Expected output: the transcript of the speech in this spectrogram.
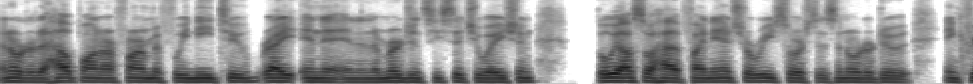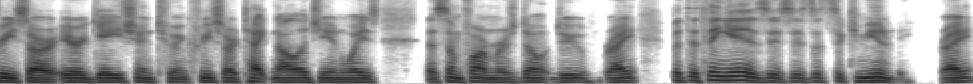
in order to help on our farm if we need to, right? In, in an emergency situation. But we also have financial resources in order to increase our irrigation, to increase our technology in ways that some farmers don't do, right? But the thing is, is, is it's a community, right?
